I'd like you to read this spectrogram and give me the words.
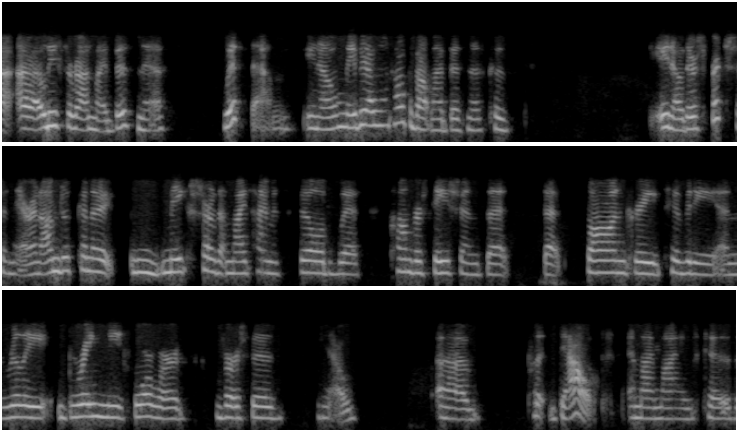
uh, at least around my business, with them. You know, maybe I won't talk about my business because, you know, there's friction there. And I'm just going to make sure that my time is filled with conversations that, that spawn creativity and really bring me forward versus, you know, uh, put doubt in my mind because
